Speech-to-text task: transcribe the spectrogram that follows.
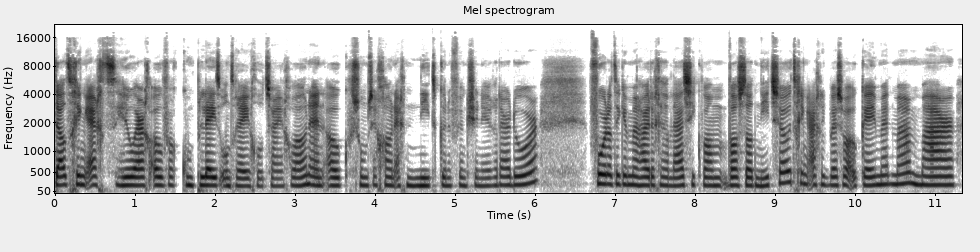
dat ging echt heel erg over compleet ontregeld zijn gewoon. En ook soms gewoon echt niet kunnen functioneren daardoor. Voordat ik in mijn huidige relatie kwam, was dat niet zo. Het ging eigenlijk best wel oké met me. Maar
